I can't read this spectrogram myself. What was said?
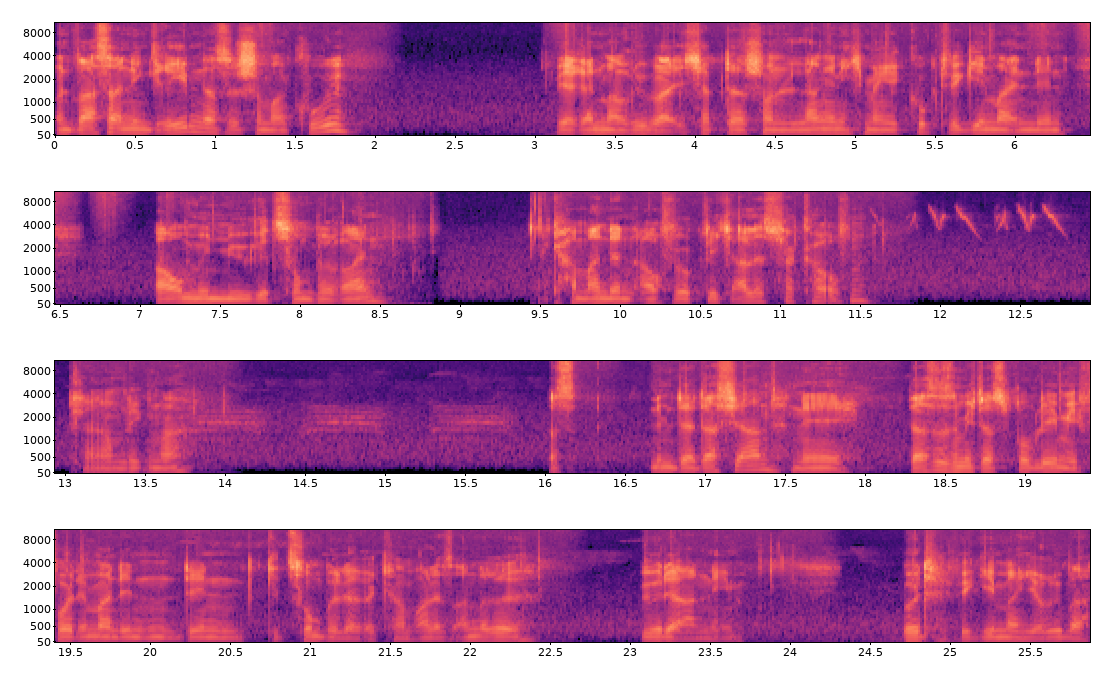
Und Wasser in den Gräben, das ist schon mal cool. Wir rennen mal rüber. Ich habe da schon lange nicht mehr geguckt. Wir gehen mal in den Baumenü-Gezumpel rein. Kann man denn auch wirklich alles verkaufen? Kleiner Blick mal. Was nimmt er das hier an? Nee, das ist nämlich das Problem. Ich wollte immer den, den Gezumpel, der wegkam. Alles andere würde annehmen. Gut, wir gehen mal hier rüber.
